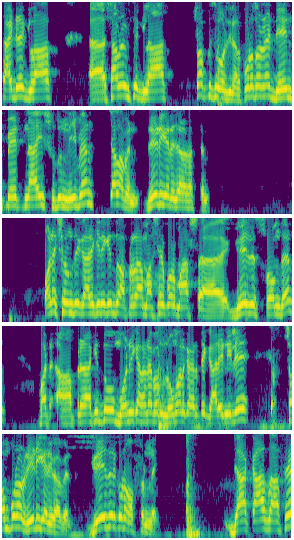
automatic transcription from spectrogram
সাইডের গ্লাস সামনে পিছিয়ে গ্লাস সবকিছু অরিজিনাল কোনো ধরনের ডেন পেট নাই শুধু নিবেন চালাবেন। রেডি গাড়ি যারা যাচ্ছেন অনেক শোরুম থেকে গাড়ি কিনে কিন্তু আপনারা মাসের পর মাস গ্রেজ শ্রম দেন। বাট আপনারা কিন্তু মনির কাঠাটা এবং নোমান কাঠাতে গাড়ি নিলে সম্পূর্ণ রেডি গাড়ি পাবেন। গ্রেজের কোনো অপশন নেই। যা কাজ আছে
